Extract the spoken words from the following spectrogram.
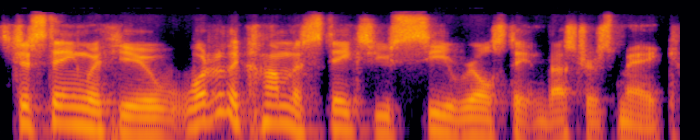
just staying with you, what are the common mistakes you see real estate investors make?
